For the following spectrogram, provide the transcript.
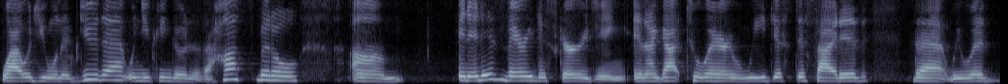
why would you want to do that when you can go to the hospital? Um, and it is very discouraging. And i got to where we just decided that we would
